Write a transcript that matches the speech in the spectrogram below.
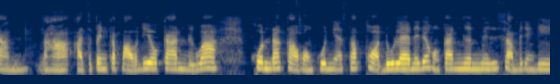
กันนะคะ อาจจะเป็นกระเป๋าเดียวกัน หรือว่าคนรักเก่าของคุณเนี่ยซัพพอร์ตดูแลในเรื่องของการเงินมือที่สามเป็นอย่างดี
